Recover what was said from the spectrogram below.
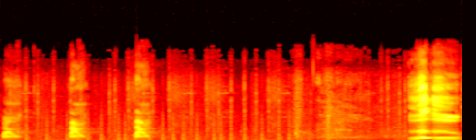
Bow, bow, bow. Uh-oh.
